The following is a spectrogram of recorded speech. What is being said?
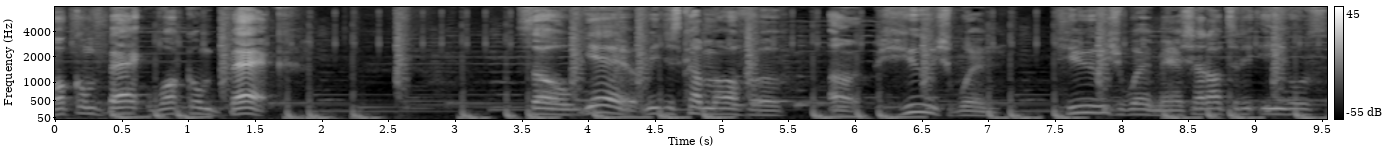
Welcome back. Welcome back. So yeah, we just coming off of a huge win. Huge win, man. Shout out to the Eagles.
